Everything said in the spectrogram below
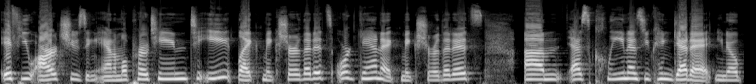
if you are choosing animal protein to eat, like make sure that it's organic, make sure that it's um, as clean as you can get it. You know,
